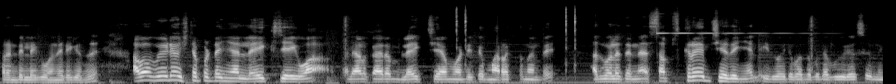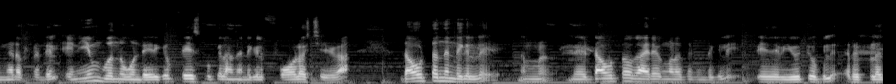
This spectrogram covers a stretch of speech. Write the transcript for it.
ഫ്രണ്ടിലേക്ക് വന്നിരിക്കുന്നത്. അപ്പോൾ വീഡിയോ ഇഷ്ടപ്പെട്ട് കഴിഞ്ഞാൽ ലൈക്ക് ചെയ്യുക. പല ആൾക്കാരും ലൈക്ക് ചെയ്യാൻ വേണ്ടിയിട്ട് മറക്കുന്നുണ്ട്. അതുപോലെ തന്നെ സബ്സ്ക്രൈബ് ചെയ്ത് കഴിഞ്ഞാൽ ഇതുവരെ ബന്ധപ്പെട്ട വീഡിയോസ് നിങ്ങളുടെ ഫ്രണ്ടിൽ ഇനിയും വന്നുകൊണ്ടേയിരിക്കും. ഫേസ്ബുക്കിലാണെന്നുണ്ടെങ്കിൽ ഫോളോ ചെയ്യുക. ഡൗട്ട് എന്നുണ്ടെങ്കിൽ നമ്മൾ ഡൗട്ടോ കാര്യങ്ങളോ ഉണ്ടെങ്കിൽ യൂട്യൂബിൽ റിപ്ലൈ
